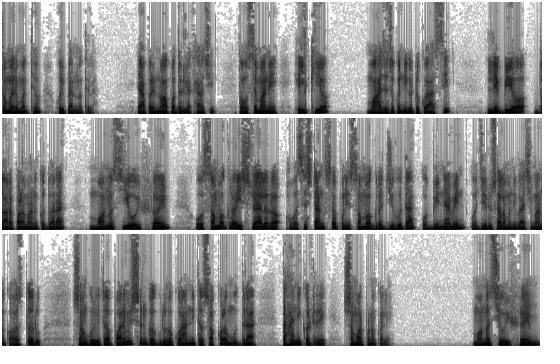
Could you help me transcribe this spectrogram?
ସମୟରେ ମଧ୍ୟ ହୋଇପାରିନଥିଲା। ଏହାପରେ ନଅ ପଦରେ ଲେଖା ଅଛି ତେଣୁ ସେମାନେ ହିଲ୍କିୟ ମହାଜଜଙ୍କ ନିକଟକୁ ଆସି ଲେବିୟ ଦ୍ୱାରପାଳମାନଙ୍କ ଦ୍ୱାରା ମନସି ଓ ଇଫ୍ରାଇମ୍ ଓ ସମଗ୍ର ଇସ୍ରାଏଲ୍ର ଅବଶିଷ୍ଟାଂଶ ପୁଣି ସମଗ୍ର ଜିହୁଦା ଓ ବେନ୍ୟାମିନ୍ ଓ ଜେରୁସାଲାମ ନିବାସୀମାନଙ୍କ ହସ୍ତରୁ ସଂଗୃହୀତ ପରମେଶ୍ୱରଙ୍କ ଗୃହକୁ ଆନିତ ସକଳ ମୁଦ୍ରା ତାହା ନିକଟରେ ସମର୍ପଣ କଲେ। ମନସୀ ଓ ଇଫ୍ରାଇମ୍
